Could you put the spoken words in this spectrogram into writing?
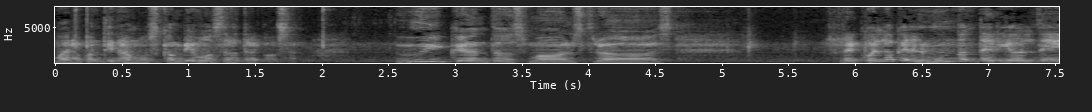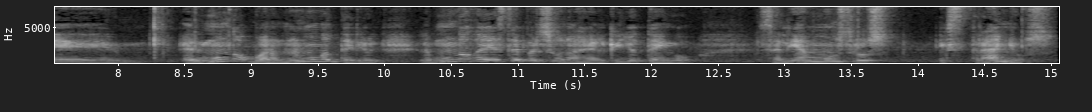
bueno, continuamos, cambiemos a otra cosa. Uy, cuántos monstruos. Recuerdo que en el mundo anterior de... El mundo, bueno, no el mundo anterior, el mundo de este personaje, el que yo tengo, salían monstruos extraños.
